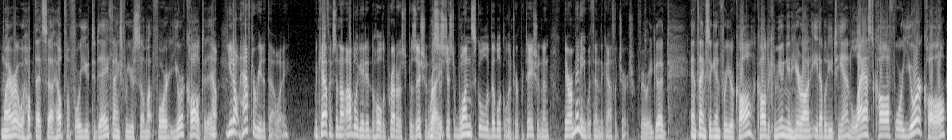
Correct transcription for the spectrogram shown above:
Moira. We hope that's uh, helpful for you today. Thanks for your so much for your call today. Now, you don't have to read it that way. The Catholics are not obligated to hold a preterist position. Right. This is just one school of biblical interpretation, and there are many within the Catholic Church. Very good. And thanks again for your call. Call to communion here on EWTN. Last call for your call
